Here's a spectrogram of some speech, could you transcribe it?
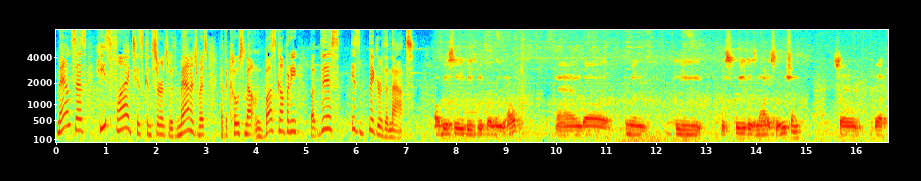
Mann says he's flagged his concerns with management at the Coast Mountain Bus Company, but this is bigger than that. Obviously, these people need help, and uh, I mean, the the street is not a solution. So, but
